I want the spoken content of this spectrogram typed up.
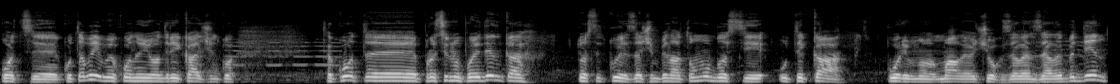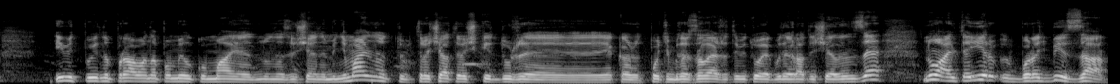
От е, кутовий виконує Андрій Кальченко. Так от, е, про ціну поєдинка, хто слідкує за чемпіонатом області, УТК порівну мали очок з ЛНЗ Лебедин. І відповідно право на помилку має ну, надзвичайно мінімально. Тобто втрачати очки дуже, як кажуть, потім буде залежати від того, як буде грати ще ЛНЗ. Ну, Альтаїр в боротьбі за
